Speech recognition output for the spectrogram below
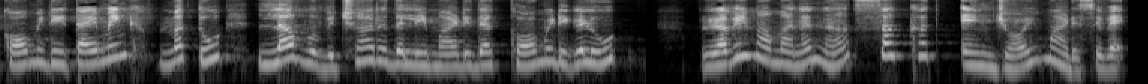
ಕಾಮಿಡಿ ಟೈಮಿಂಗ್ ಮತ್ತು ಲವ್ ವಿಚಾರದಲ್ಲಿ ಮಾಡಿದ ಕಾಮಿಡಿಗಳು ರವಿ ಮಾಮನನ್ನ ಸಖತ್ ಎಂಜಾಯ್ ಮಾಡಿಸಿವೆ.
